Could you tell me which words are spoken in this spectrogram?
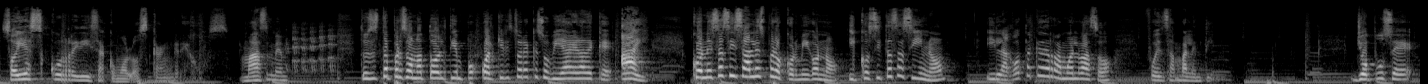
Soy escurridiza como los cangrejos. Más me... Entonces esta persona todo el tiempo, cualquier historia que subía era de que, ay, con esa sí sales, pero conmigo no. Y cositas así, ¿no? Y la gota que derramó el vaso fue en San Valentín. Yo puse,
